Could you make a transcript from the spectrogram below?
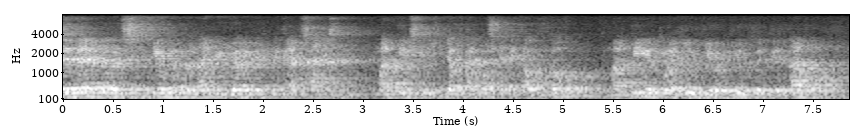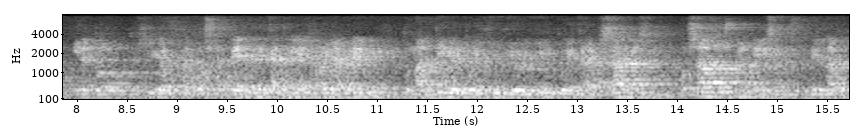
δεν πρέπει να το συγχύουμε με τον Άγιο Γεώργιο του Νεκραψάνης που μαρτύρησε το 1818, το μαρτύριο του Αγίου Γεωργίου του Επυρνάβου είναι το, το 1805, 13 χρόνια πριν, το μαρτύριο του Αγίου Γεωργίου του Εκραψάνης, ως αυτός μαρτυρήσαμε στον Πύρναβο,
